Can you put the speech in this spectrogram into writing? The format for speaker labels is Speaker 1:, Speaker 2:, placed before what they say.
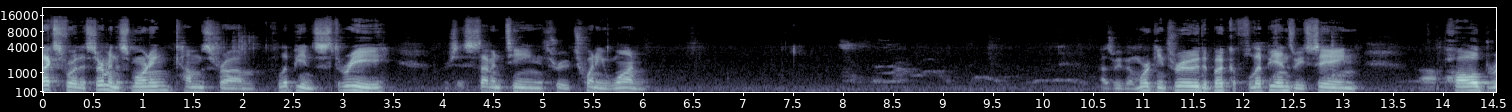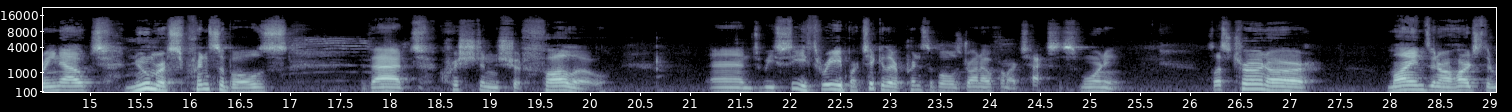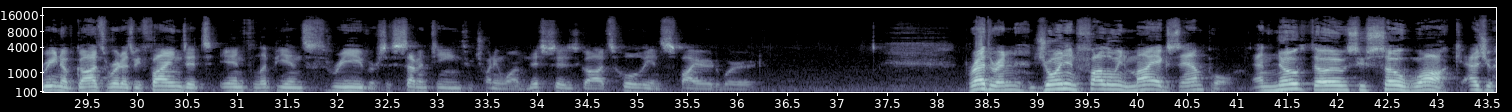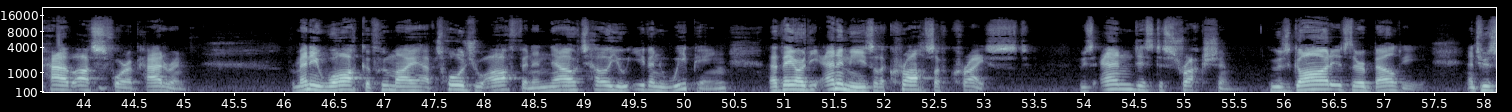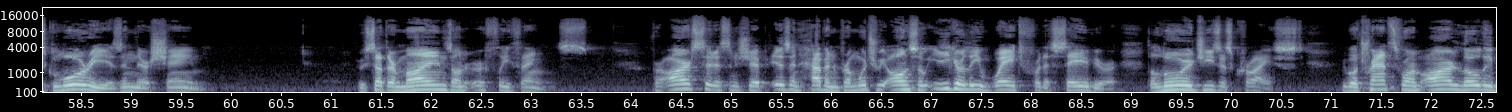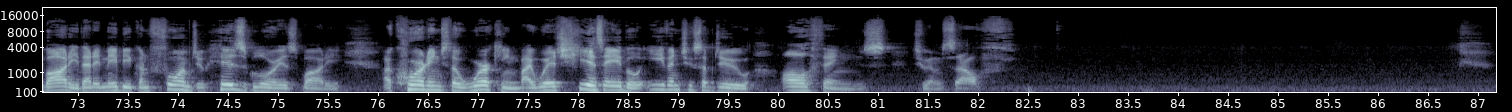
Speaker 1: Text for the sermon this morning comes from Philippians 3, verses 17 through 21. As we've been working through the book of Philippians, we've seen uh, Paul bring out numerous principles that Christians should follow. And we see three particular principles drawn out from our text this morning. So let's turn our minds and our hearts the reading of God's word as we find it in Philippians 3, verses 17 through 21. This is God's holy, inspired word. Brethren, join in following my example, and note those who so walk, as you have us for a pattern. For many walk, of whom I have told you often, and now tell you even weeping, that they are the enemies of the cross of Christ, whose end is destruction, whose God is their belly, and whose glory is in their shame, who set their minds on earthly things. For our citizenship is in heaven, from which we also eagerly wait for the Savior, the Lord Jesus Christ, who will transform our lowly body that it may be conformed to his glorious body, according to the working by which he is able even to subdue all things to himself.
